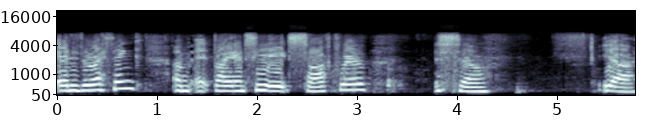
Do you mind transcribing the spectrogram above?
editor, I think, um, by NCH software. So, yeah.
